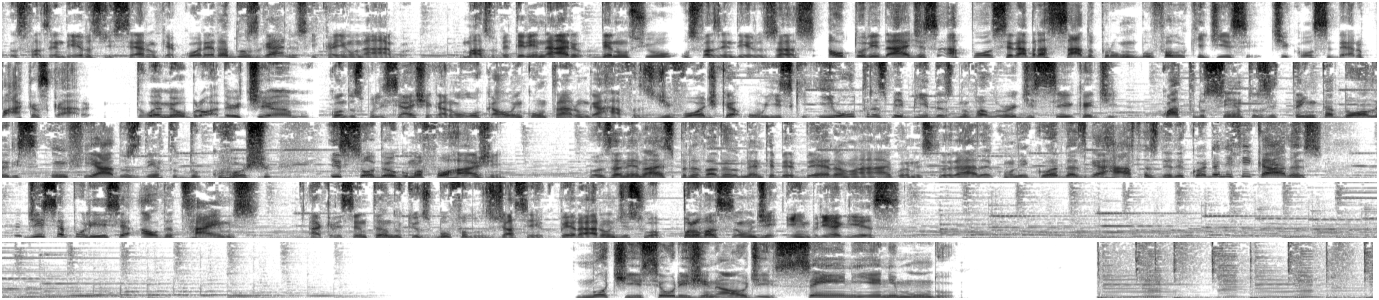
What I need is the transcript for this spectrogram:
Os fazendeiros disseram que a cor era dos galhos que caíam na água, mas o veterinário denunciou os fazendeiros às autoridades após ser abraçado por um búfalo que disse: Te considero pacas, cara. Tu é meu brother, te amo. Quando os policiais chegaram ao local, encontraram garrafas de vodka, uísque e outras bebidas no valor de cerca de 430 dólares enfiados dentro do coxo e sob alguma forragem. Os animais provavelmente beberam a água misturada com licor das garrafas de licor danificadas, disse a polícia ao The Times, acrescentando que os búfalos já se recuperaram de sua provação de embriaguez. Notícia original de CNN Mundo.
